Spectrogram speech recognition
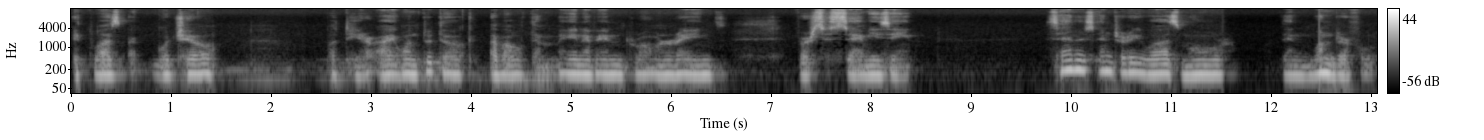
It was a good show, but here I want to talk about the main event Roman Reigns versus Sami Zayn. Sami's injury was more than wonderful.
